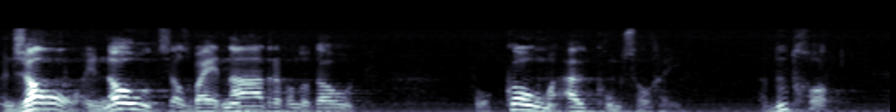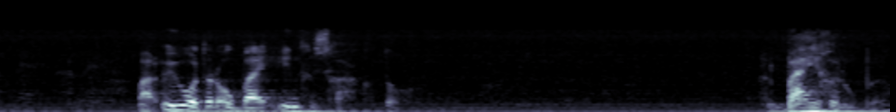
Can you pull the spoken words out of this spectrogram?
en zal in nood, zelfs bij het naderen van de dood, volkomen uitkomst zal geven. Dat doet God. Maar u wordt er ook bij ingeschakeld, toch? Bijgeroepen.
